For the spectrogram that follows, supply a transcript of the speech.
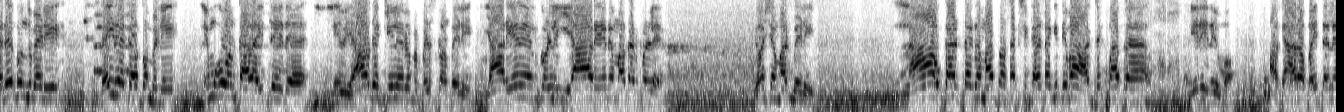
ಎದೆಗುಂದಬೇಡಿ ಧೈರ್ಯ ಕಳ್ಕೊಂಬೇಡಿ. ನಿಮಗೂ ಒಂದ್ ಕಾಲ ಇದ್ದೇ ಇದೆ. ನೀವು ಯಾವ್ದೇ ಕೀಳರು ಬೆಳೆಸ್ಕೊಳ್ಬೇಡಿ. ಯಾರೇನೇ ಅನ್ಕೊಳ್ಳಿ, ಯಾರೇನೇ ಮಾತಾಡ್ಕೊಳ್ಳಿ. ಯೋಚನೆ ಮಾಡ್ಬೇಡಿ. ನಾವು ಕರೆಕ್ಟಾಗಿ ನಮ್ಮ ಆತ್ಮಸಾಕ್ಷಿ ಕರೆಕ್ಟ್ ಆಗಿದ್ದೀವ? ಅಷ್ಟಕ್ಕೆ ಮಾತ್ರ ಇರಿ ನೀವು. ಯಾರೋ ಬೈತಾನೆ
